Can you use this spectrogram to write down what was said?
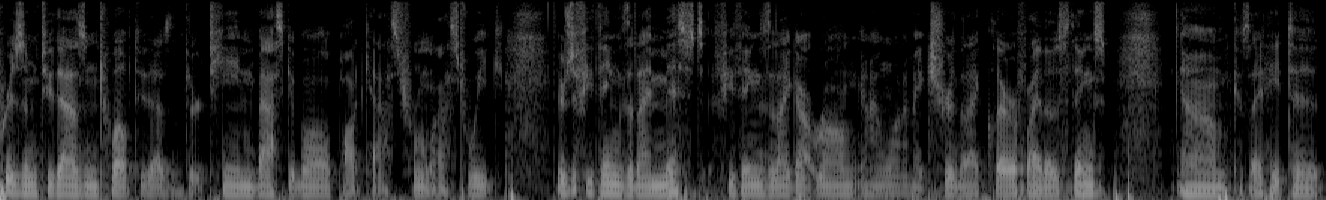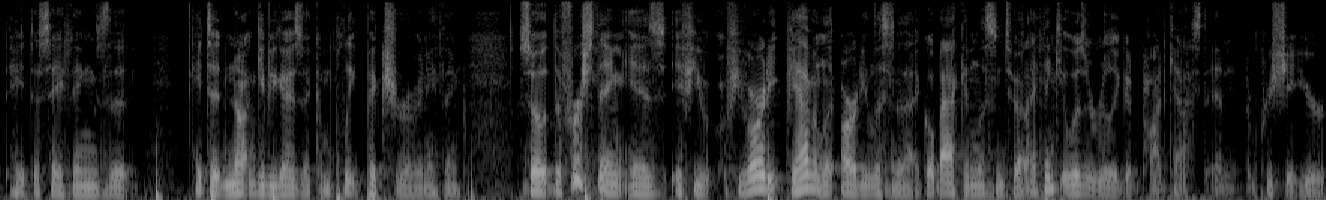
Prizm 2012 2013 basketball podcast from last week. There's a few things that I missed, a few things that I got wrong, and I want to make sure that I clarify those things because um, I'd hate to hate to say things that hate to not give you guys a complete picture of anything. So the first thing is if you if you've already if you haven't li- already listened to that, go back and listen to it. I think it was a really good podcast, and appreciate your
